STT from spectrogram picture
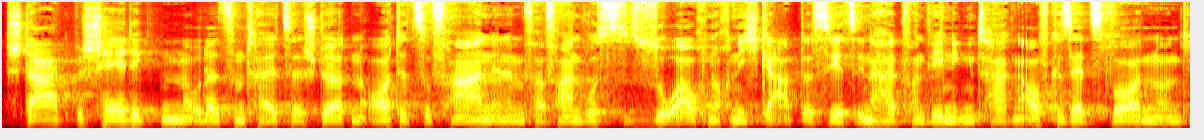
stark beschädigten oder zum Teil zerstörten Orte zu fahren in einem Verfahren, wo es so auch noch nicht gab. Das ist jetzt innerhalb von wenigen Tagen aufgesetzt worden und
